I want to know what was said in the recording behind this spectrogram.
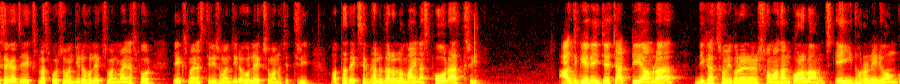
এসে গেছে। এক্স প্লাস ফোর সমান জিরো হলে এক্স সমান minus four x minus three সমান জিরো হলে এক্স সমান হচ্ছে থ্রি অর্থাৎ এক্সের ভ্যালু দাঁড়াল মাইনাস ফোর আর থ্রি আজকের এই যে চারটি আমরা দ্বিঘাত সমীকরণের সমাধান করালাম, এই ধরনেরই অঙ্ক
